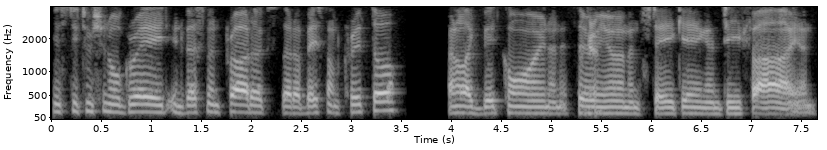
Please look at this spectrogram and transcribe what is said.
institutional grade investment products that are based on crypto, kind of like Bitcoin and Ethereum okay. and staking and DeFi. And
